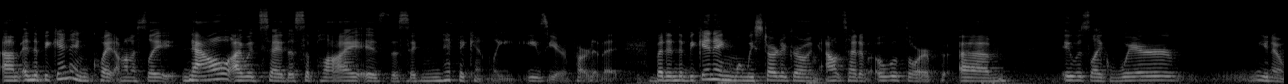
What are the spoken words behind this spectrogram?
Um, in the beginning, quite honestly, now I would say the supply is the significantly easier part of it. But in the beginning, when we started growing outside of Oglethorpe, um, it was like where you know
